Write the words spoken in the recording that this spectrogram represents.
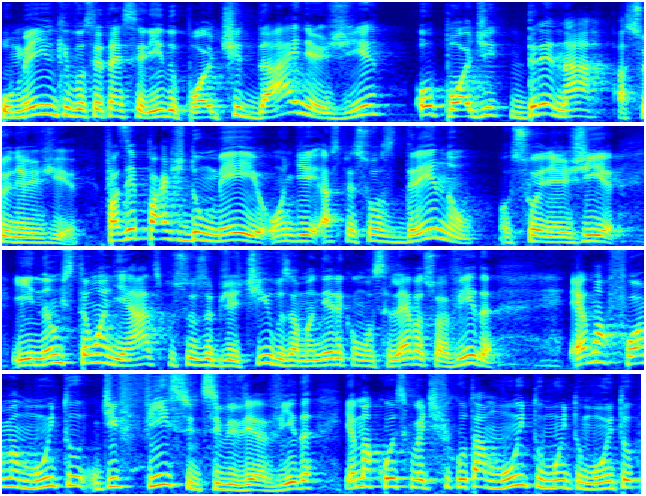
O meio em que você está inserido pode te dar energia ou pode drenar a sua energia. Fazer parte do meio onde as pessoas drenam a sua energia e não estão alinhados com seus objetivos, a maneira como você leva a sua vida, é uma forma muito difícil de se viver a vida e é uma coisa que vai dificultar muito, muito, muito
